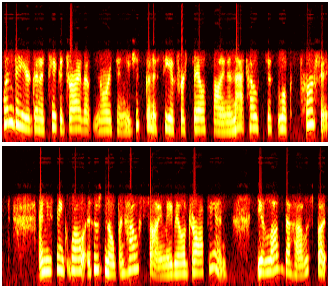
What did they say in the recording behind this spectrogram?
one day you're going to take a drive up north and you're just going to see a for sale sign and that house just looks perfect. And you think, well, if there's an open house sign, maybe I'll drop in. You love the house, but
